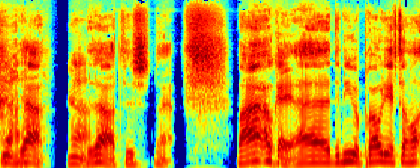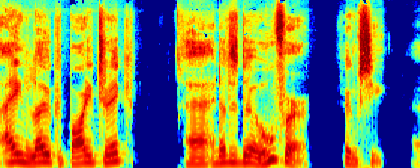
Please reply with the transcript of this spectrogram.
ja, ja. ja, inderdaad. Dus, nou ja. Maar oké, eh, de nieuwe Pro die heeft dan wel één leuke party trick. Eh, en dat is de Hoover-functie. Eh,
